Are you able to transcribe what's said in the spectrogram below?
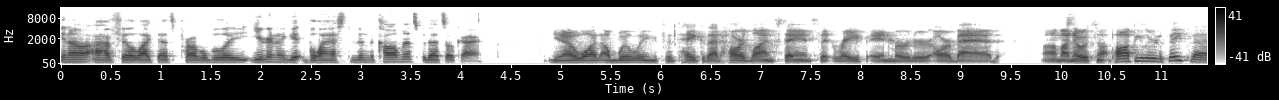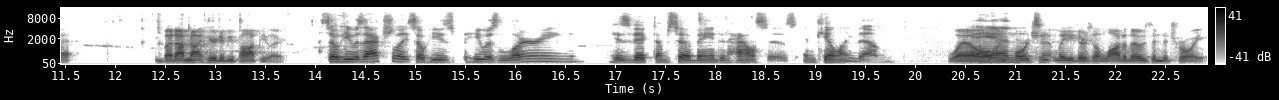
you know i feel like that's probably you're gonna get blasted in the comments but that's okay you know what? I'm willing to take that hardline stance that rape and murder are bad. Um, I know it's not popular to think that, but I'm not here to be popular. so he was actually so he's he was luring his victims to abandoned houses and killing them Well, And- unfortunately, there's a lot of those in Detroit.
